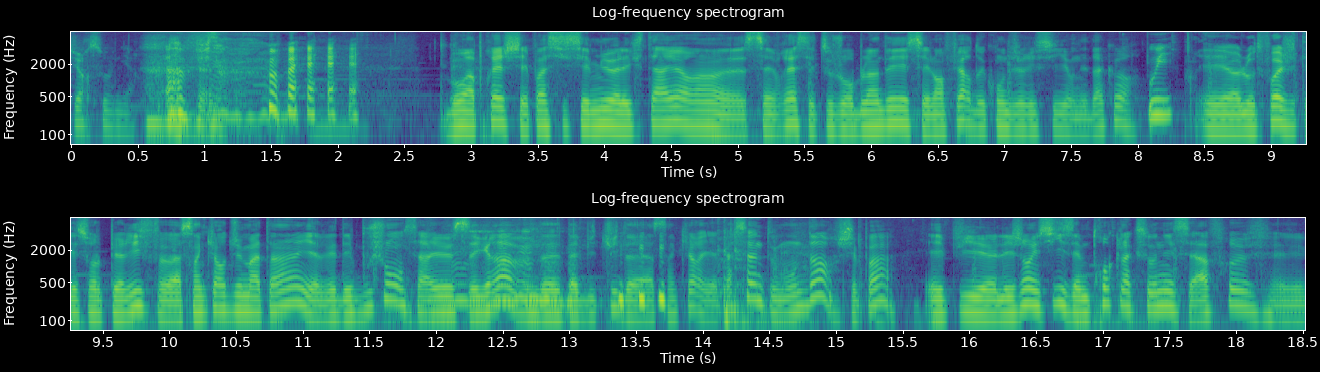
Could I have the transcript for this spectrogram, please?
Dur souvenir. Putain. Ouais. Bon, après, je sais pas si c'est mieux à l'extérieur. hein. C'est vrai, c'est toujours blindé. C'est l'enfer de conduire ici, on est d'accord Oui. Et euh, l'autre fois, j'étais sur le périph' euh, à 5h du matin. Il y avait des bouchons, sérieux, c'est grave. D'habitude, à 5h, il y a personne, tout le monde dort, je sais pas. Et puis, euh, les gens ici, ils aiment trop klaxonner, c'est affreux. Euh,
